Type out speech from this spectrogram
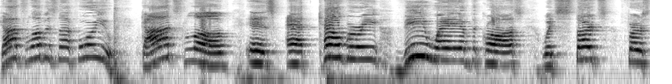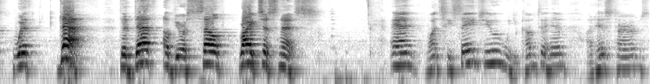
God's love is not for you. God's love is at Calvary, the way of the cross, which starts first with death, the death of your self righteousness. And once He saves you, when you come to Him on His terms,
